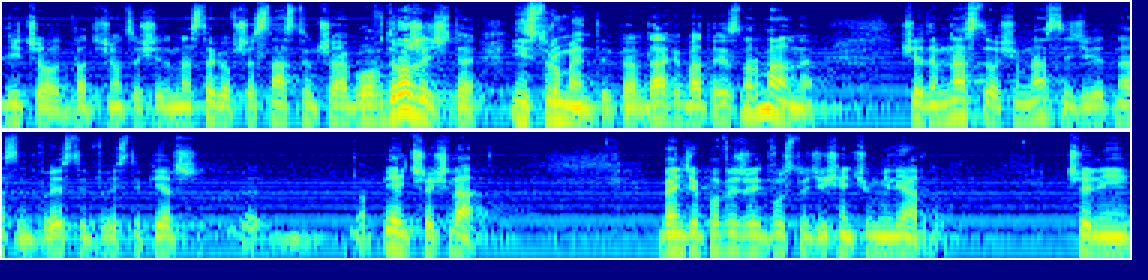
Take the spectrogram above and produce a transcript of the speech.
liczę od 2017, w 2016 trzeba było wdrożyć te instrumenty, prawda? Chyba to jest normalne. 17, 18, 19, 20, 21, no 5-6 lat. Będzie powyżej 210 miliardów, czyli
